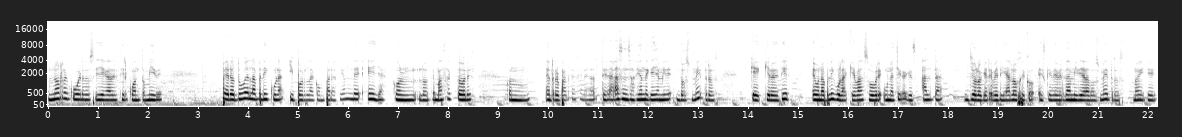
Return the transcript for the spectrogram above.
no recuerdo si llega a decir cuánto mide, pero tú ves la película y por la comparación de ella con los demás actores, con el reparto en general, te da la sensación de que ella mide dos metros. Que quiero decir, es una película que va sobre una chica que es alta. Yo lo que vería lógico es que de verdad midiera dos metros, ¿no? Y que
